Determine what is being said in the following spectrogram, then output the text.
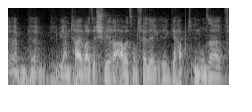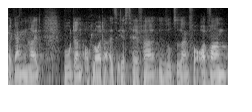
Ähm, äh, wir haben teilweise schwere Arbeitsunfälle äh, gehabt in unserer Vergangenheit, wo dann auch Leute als Ersthelfer sozusagen vor Ort waren.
